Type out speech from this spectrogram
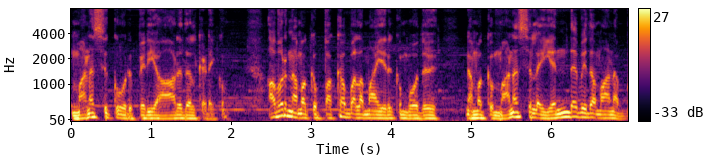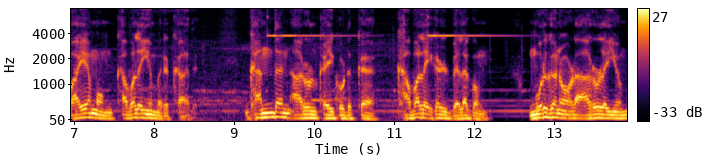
மனசுக்கு ஒரு பெரிய ஆறுதல் கிடைக்கும். அவர் நமக்கு பக்கபலமா இருக்கும்போது நமக்கு மனசுல எந்த விதமான பயமும் கவலையும் இருக்காது. கந்தன் அருள் கை கொடுக்க கவலைகள் விலகும். முருகனோட அருளையும்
